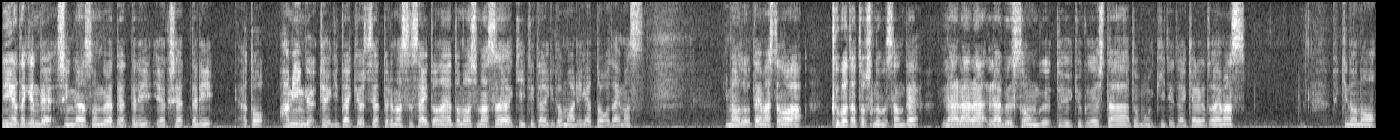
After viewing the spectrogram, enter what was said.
新潟県でシンガーソングライターやったり、役者やったり、あと、ハミングというギター教室やっております、斉藤直也と申します。聞いていただきどうもありがとうございます。今ほど歌いましたのは、久保田敏信さんで、ラララララブソングという曲でした。どうも聞いていただきありがとうございます。昨日の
